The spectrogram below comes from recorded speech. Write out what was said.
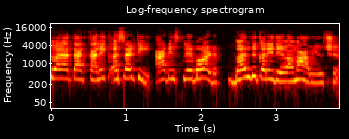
દ્વારા તાત્કાલિક અસરથી આ ડિસ્પ્લે બોર્ડ બંધ કરી દેવામાં આવ્યું છે.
